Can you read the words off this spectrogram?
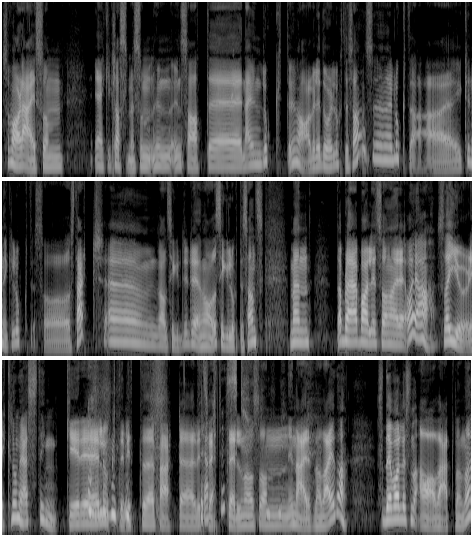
så var det ei som jeg gikk i klasse med, som hun, hun sa at eh, nei, hun, lukte, hun har veldig dårlig luktesans. Hun lukta, kunne ikke lukte så sterkt. Eh, hun, hadde sikkert, hun hadde sikkert luktesans, men da ble jeg bare litt sånn her Å ja, så da gjør det ikke noe om jeg stinker, eh, lukter litt eh, fælt, litt litt svett eller noe sånn i nærheten av deg, da. Så det var litt sånn avvæpnende.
